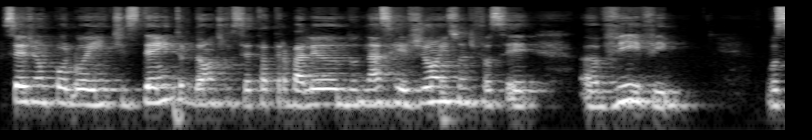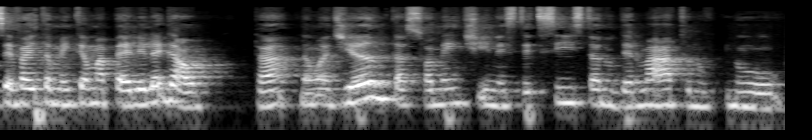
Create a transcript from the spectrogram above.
sejam poluentes dentro de onde você está trabalhando, nas regiões onde você uh, vive, você vai também ter uma pele legal, tá? Não adianta somente ir no esteticista, no dermato, no, no,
